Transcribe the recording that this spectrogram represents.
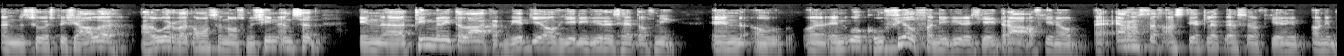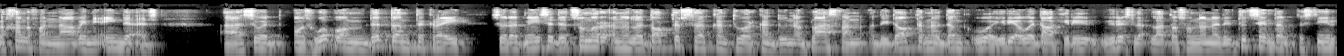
in so 'n spesiale houer wat ons in ons masjien insit en uh 10 minute later weet jy of jy die virus het of nie en en ook hoeveel van die virus jy dra of jy nou uh, ernstig aansteeklik is of jy aan die begin of aan naby aan die einde is. Uh so ons hoop om dit dan te kry sodat mense dit sommer in hulle dokter se kantoor kan doen in plaas van die dokter nou dink o, hierdie oue dalk hierdie virus laat ons hom nou na die toetsentrum toe stuur,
